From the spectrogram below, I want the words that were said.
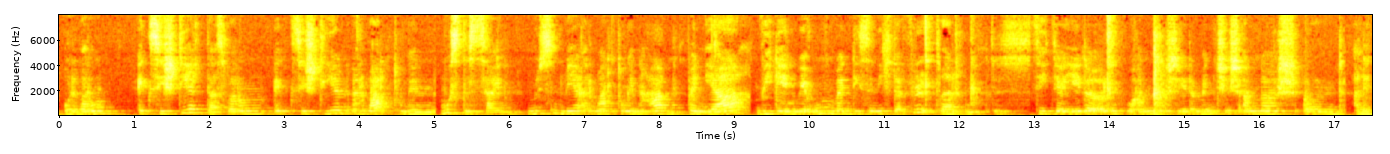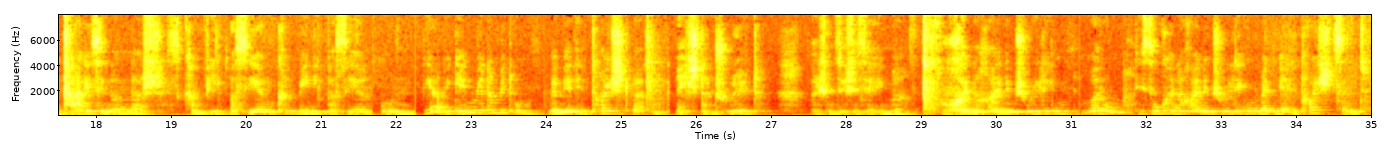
Oder warum existiert das? Warum existieren Erwartungen? Muss das sein? Müssen wir Erwartungen haben? Wenn ja, wie gehen wir um, wenn diese nicht erfüllt werden? Das sieht ja jeder irgendwo anders, jeder Mensch ist anders und alle Tage sind anders. Es kann viel passieren, kann wenig passieren. Und ja, wie gehen wir damit um, wenn wir enttäuscht werden? Wer ist dann schuld? Meistens ist es ja immer die Suche nach einem Schuldigen. Warum die Suche nach einem Schuldigen, wenn wir enttäuscht sind?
